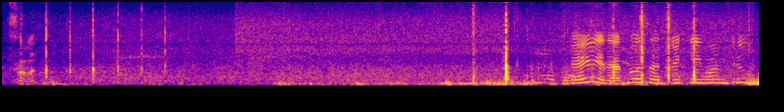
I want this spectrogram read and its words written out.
Excellent Hey, that was a tricky one too.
